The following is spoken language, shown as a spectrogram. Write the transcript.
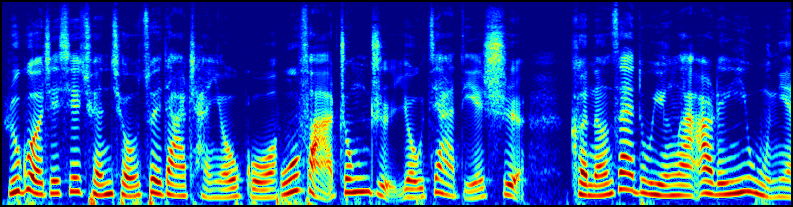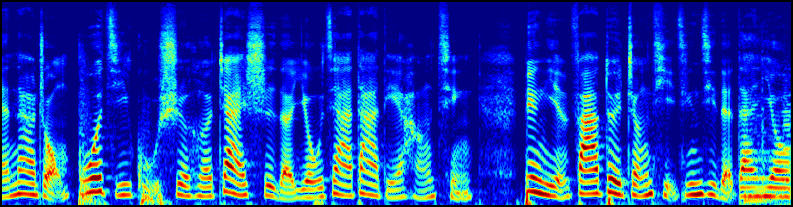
如果这些全球最大产油国无法终止油价跌势，可能再度迎来2015年那种波及股市和债市的油价大跌行情，并引发对整体经济的担忧。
